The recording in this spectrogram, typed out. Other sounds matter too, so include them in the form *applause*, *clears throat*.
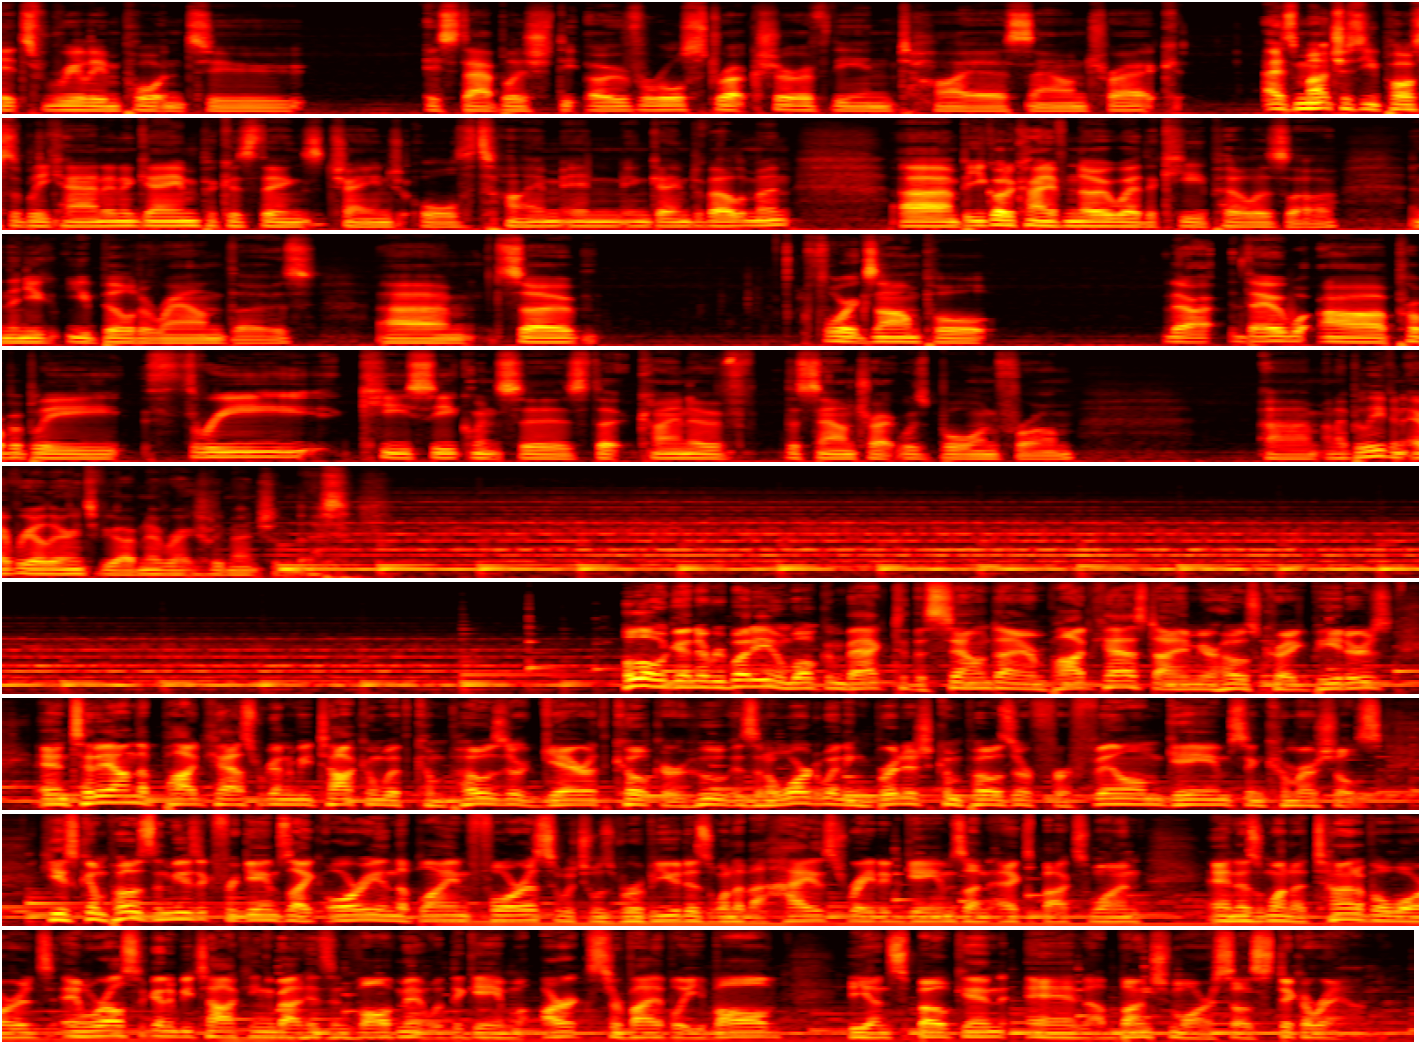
it's really important to establish the overall structure of the entire soundtrack as much as you possibly can in a game because things change all the time in, in game development. Um, but you got to kind of know where the key pillars are, and then you, you build around those. Um, so, for example, there are, there are probably three key sequences that kind of the soundtrack was born from. Um, and I believe in every other interview, I've never actually mentioned this. Hello again, everybody, and welcome back to the Soundiron Podcast. I am your host, Craig Peters, and today on the podcast, we're going to be talking with composer Gareth Coker, who is an award winning British composer for film, games, and commercials. He's composed the music for games like Ori and the Blind Forest, which was reviewed as one of the highest rated games on Xbox One and has won a ton of awards. And we're also going to be talking about his involvement with the game Ark Survival Evolved, The Unspoken, and a bunch more, so stick around.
